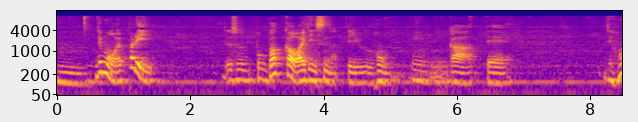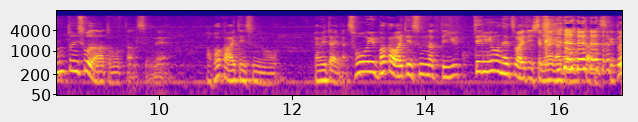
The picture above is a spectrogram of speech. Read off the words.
うん。でもやっぱりでその僕バッカーを相手にすんなっていう本うんがあってで本当にそうだなと思ったんですよね。あバカ相手にするのやめたいな。そういうバカを相手にすんなって言ってるようなやつを相手にしたくないなと思ったんですけど っ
